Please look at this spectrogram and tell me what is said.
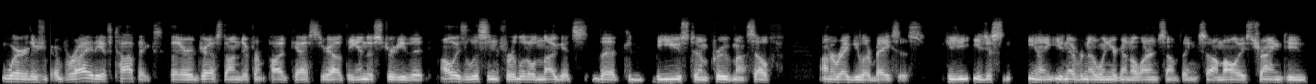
where there's a variety of topics that are addressed on different podcasts throughout the industry that always listen for little nuggets that could be used to improve myself on a regular basis. You, you just, you know, you never know when you're going to learn something. So I'm always trying to,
